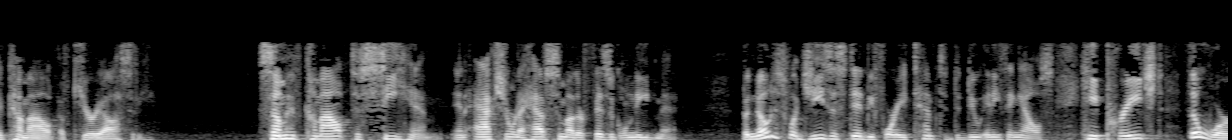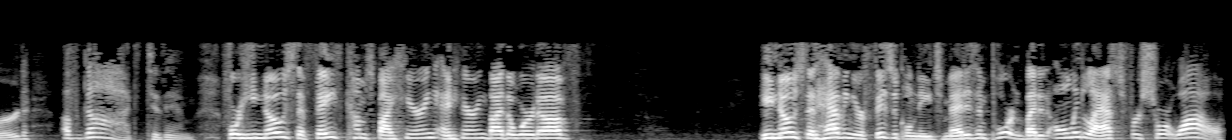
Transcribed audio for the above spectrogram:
had come out of curiosity. Some have come out to see him in action or to have some other physical need met. But notice what Jesus did before he attempted to do anything else. He preached the Word of God to them. For he knows that faith comes by hearing, and hearing by the Word of. He knows that having your physical needs met is important, but it only lasts for a short while.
